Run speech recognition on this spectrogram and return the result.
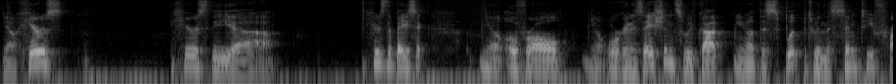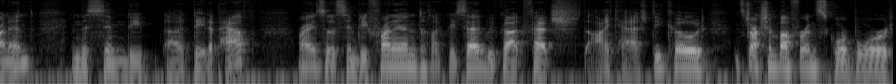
you know, here's here's the uh, here's the basic, you know, overall you know organization. So we've got you know the split between the SIMT front end and the SIMD uh, data path. Right, so the SIMT front end, like we said, we've got fetch, the iCache decode, instruction buffer and scoreboard,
